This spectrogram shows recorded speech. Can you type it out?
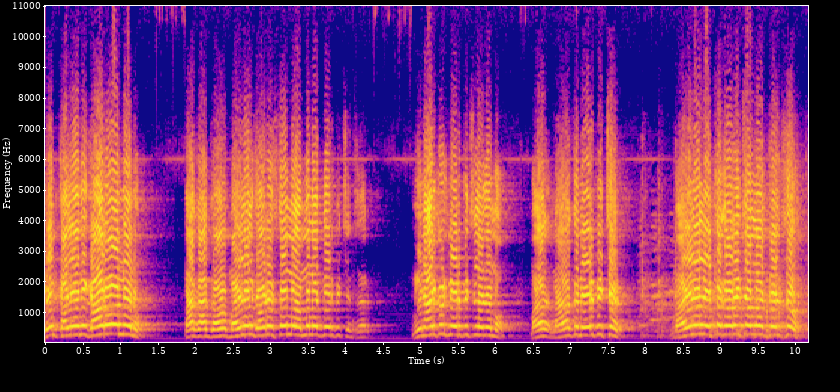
నేను కళ్యాణి గౌరవం అన్నాను. నాకు ఆ గౌరవ మహిళలు గౌరవిస్తే మా అమ్మ నాకు నేర్పించింది సార్. మీ నాయకుడికి నేర్పించలేదేమో. మా నాకు నేర్పించారు. మహిళలు ఎట్లా గౌరవించాలో నాకు తెలుసు.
